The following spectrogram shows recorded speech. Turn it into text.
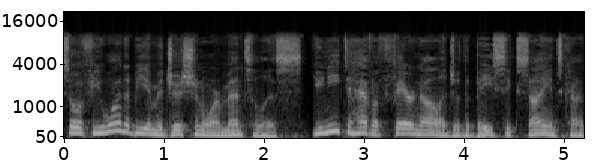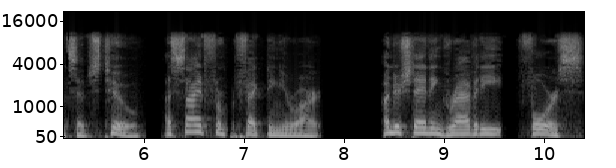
So if you want to be a magician or a mentalist, you need to have a fair knowledge of the basic science concepts too, aside from perfecting your art. Understanding gravity, force,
